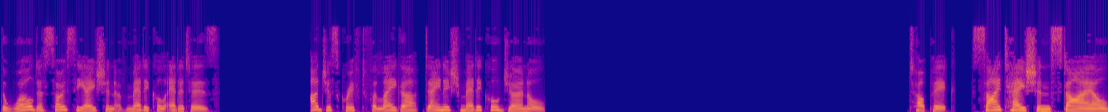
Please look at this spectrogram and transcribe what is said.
The World Association of Medical Editors. Ugeskrift for Læger Danish Medical Journal. Topic. Citation style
